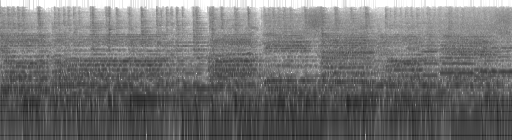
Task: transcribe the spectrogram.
y honor a ti, Señor Jesús.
